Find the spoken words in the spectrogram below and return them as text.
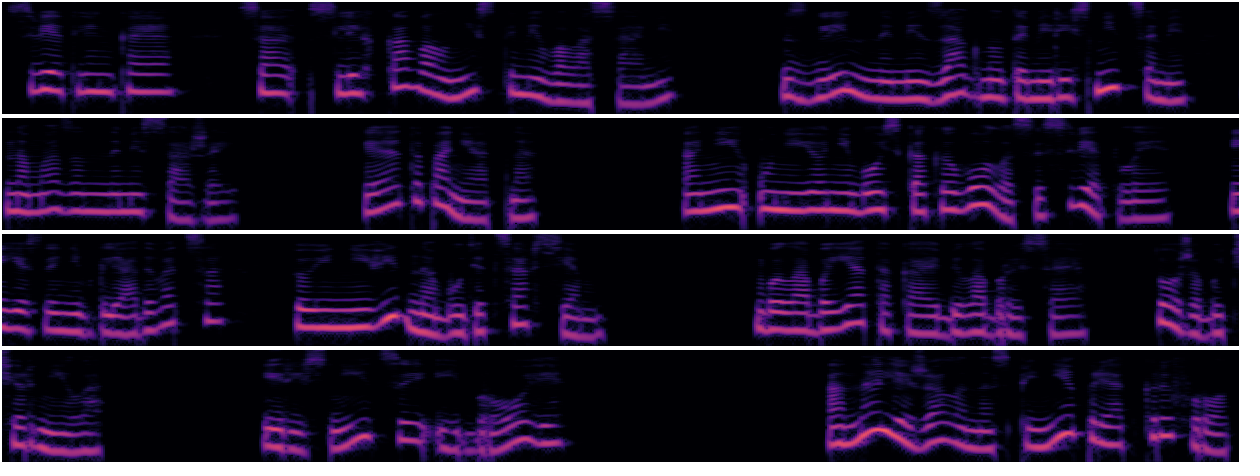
Светленькая, со слегка волнистыми волосами, с длинными загнутыми ресницами, намазанными сажей. Это понятно. Они у нее, небось, как и волосы, светлые, если не вглядываться, то и не видно будет совсем. Была бы я такая белобрысая, тоже бы чернила. И ресницы, и брови. Она лежала на спине, приоткрыв рот,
